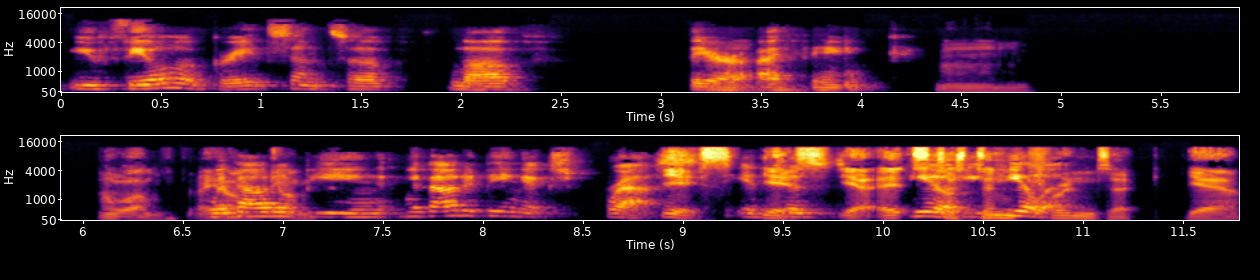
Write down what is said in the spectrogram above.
you feel a great sense of love there mm. i think oh, um, without it being without it being expressed yes it yes just yeah it's just intrinsic. Yeah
